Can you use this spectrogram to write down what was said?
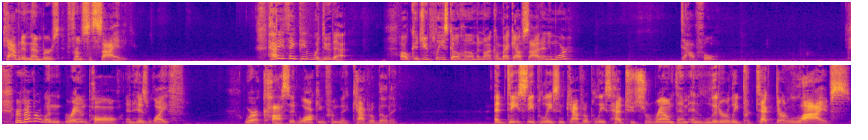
cabinet members from society. How do you think people would do that? Oh, could you please go home and not come back outside anymore? Doubtful. Remember when Rand Paul and his wife were accosted walking from the Capitol building? And DC police and Capitol police had to surround them and literally protect their lives.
